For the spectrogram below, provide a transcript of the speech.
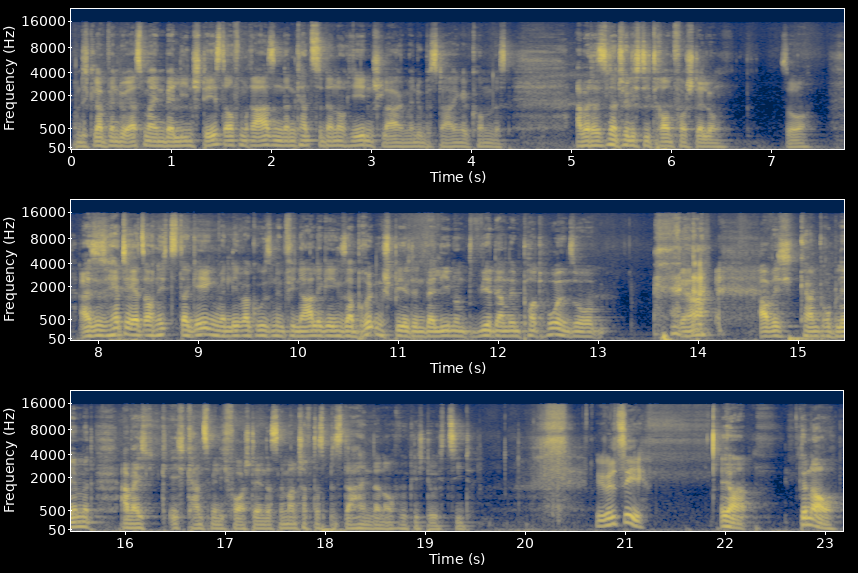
Und ich glaube, wenn du erstmal in Berlin stehst auf dem Rasen, dann kannst du dann auch jeden schlagen, wenn du bis dahin gekommen bist. Aber das ist natürlich die Traumvorstellung. So. Also ich hätte jetzt auch nichts dagegen, wenn Leverkusen im Finale gegen Saarbrücken spielt in Berlin und wir dann den Pott holen. So ja, habe ich kein Problem mit. Aber ich, ich kann es mir nicht vorstellen, dass eine Mannschaft das bis dahin dann auch wirklich durchzieht. Wie will sie? Ja, genau.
